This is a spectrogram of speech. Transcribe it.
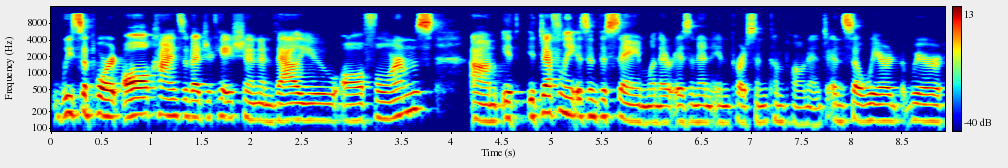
we support all kinds of education and value all forms, um, it, it definitely isn't the same when there isn't an in-person component. And so we're, we're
